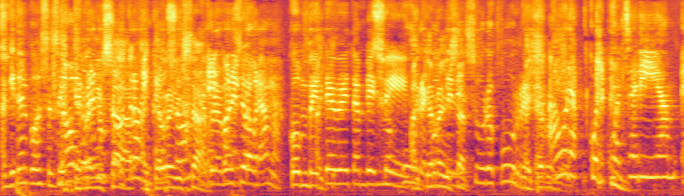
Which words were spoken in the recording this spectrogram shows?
aquí tal cosa, se Nos Hay que ocurre a revisar, nosotros hay que revisar. con el programa. Con BTV también Sí. no Hay ocurre, que con revisar. Telesur ocurre. Hay que revisar. Ahora, ¿cuál, cuál sería eh,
